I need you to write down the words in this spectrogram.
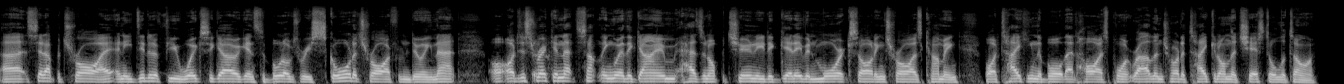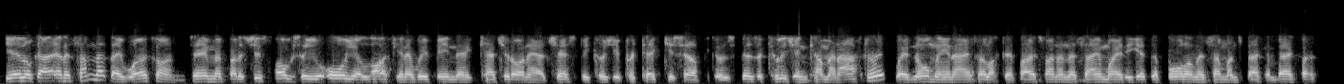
yep. uh, set up a try, and he did it a few weeks ago against the Bulldogs where he scored a try from doing that. I, just reckon that's something where the game has an opportunity to get even more exciting tries coming by taking the ball at that highest point rather than try to take it on the chest all the time. Yeah, look, uh, and it's something that they work on, Sam, but it's just obviously all your life, you know, we've been there, catch it on our chest because you protect yourself because there's a collision coming after it where normally in AFL like they're both running the same way to get the ball on someone's back and back. But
